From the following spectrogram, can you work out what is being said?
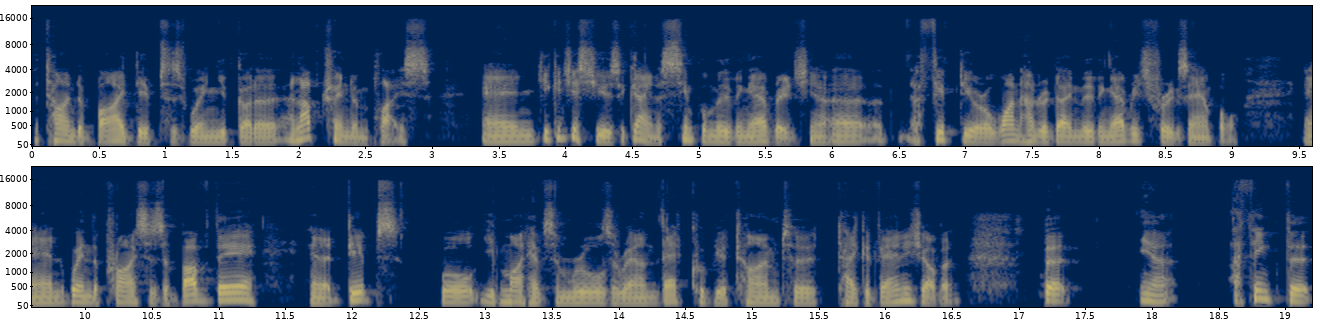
The time to buy dips is when you've got a, an uptrend in place. And you can just use, again, a simple moving average, you know, a, a 50 or a 100 day moving average, for example. And when the price is above there and it dips, well, you might have some rules around that could be a time to take advantage of it. But, you know, I think the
